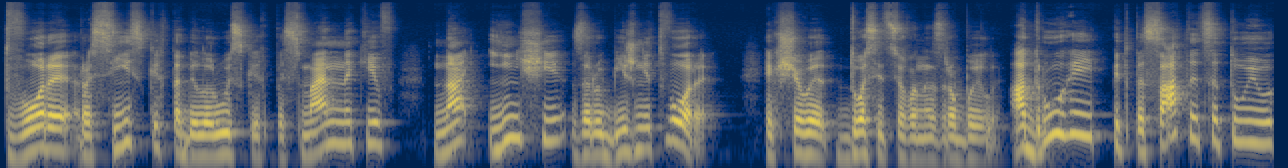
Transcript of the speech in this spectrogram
твори російських та білоруських письменників на інші зарубіжні твори, якщо ви досі цього не зробили. А другий підписати, цитую,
